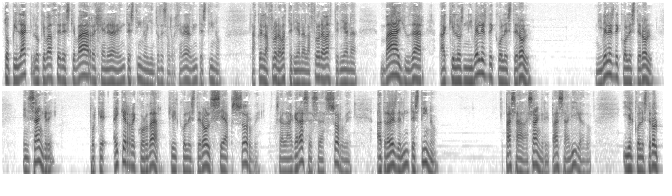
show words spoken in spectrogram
Topilac lo que va a hacer es que va a regenerar el intestino y entonces al regenerar el intestino, la es la flora bacteriana, la flora bacteriana va a ayudar a que los niveles de colesterol, niveles de colesterol en sangre, porque hay que recordar que el colesterol se absorbe, o sea, la grasa se absorbe a través del intestino, pasa a la sangre, pasa al hígado, y el colesterol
